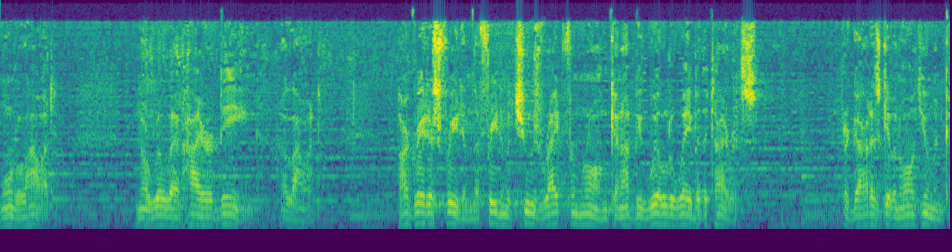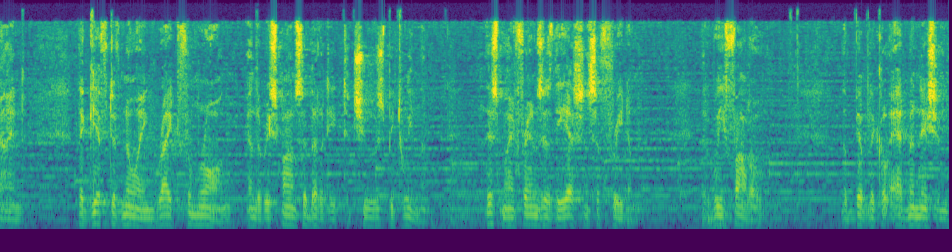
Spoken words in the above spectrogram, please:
won't allow it, nor will that higher being allow it. Our greatest freedom, the freedom to choose right from wrong, cannot be willed away by the tyrants. For God has given all humankind the gift of knowing right from wrong and the responsibility to choose between them. This, my friends, is the essence of freedom, that we follow the biblical admonition,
